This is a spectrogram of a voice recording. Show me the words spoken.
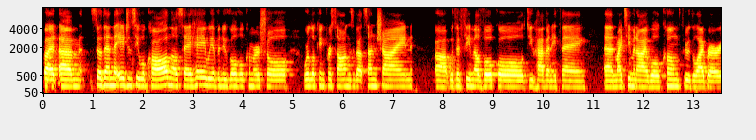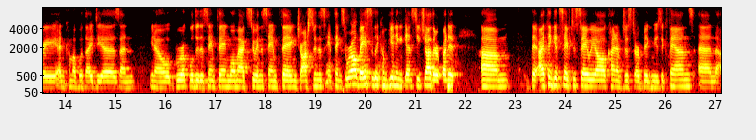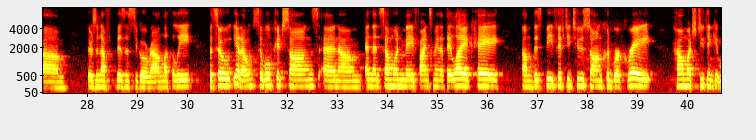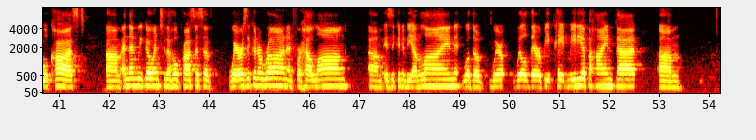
but um, so then the agency will call and they'll say, "Hey, we have a new Volvo commercial. We're looking for songs about sunshine uh, with a female vocal. Do you have anything?" And my team and I will comb through the library and come up with ideas. And you know, Brooke will do the same thing. Womack's doing the same thing. Josh doing the same thing. So we're all basically competing against each other. But it, um, the, I think it's safe to say we all kind of just are big music fans and. Um, there's enough business to go around, luckily. But so you know, so we'll pitch songs, and um, and then someone may find something that they like. Hey, um, this B52 song could work great. How much do you think it will cost? Um, and then we go into the whole process of where is it going to run and for how long? Um, is it going to be online? Will there where will there be paid media behind that? Um,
